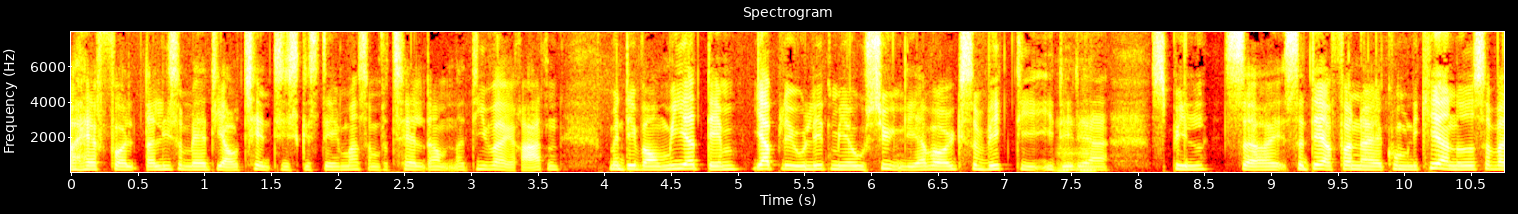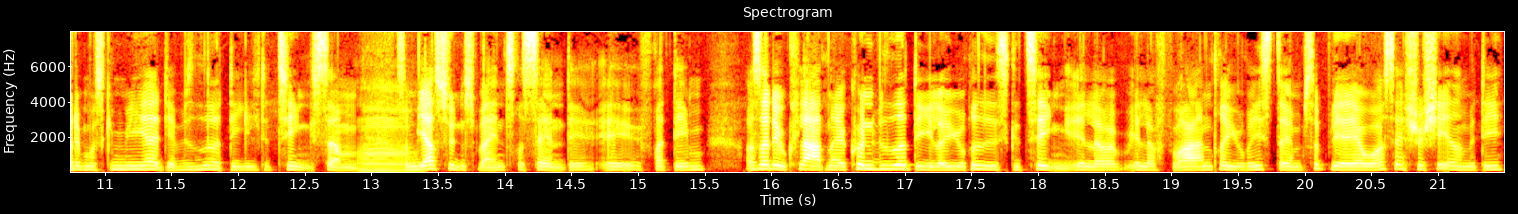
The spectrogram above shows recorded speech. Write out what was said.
at have folk, der ligesom er de autentiske stemmer, som fortalte om, når de var i retten. Men det var jo mere dem. Jeg blev jo lidt mere usynlig. Jeg var jo ikke så vigtig i det mm-hmm. der spil. Så, så derfor, når jeg kommunikerede noget, så var det måske mere, at jeg videredelte ting, som, mm. som jeg synes var interessante øh, fra dem. Og så er det jo klart, når jeg kun videredeler juridiske ting, eller, eller fra andre jurister, så bliver jeg jo også associeret med det.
